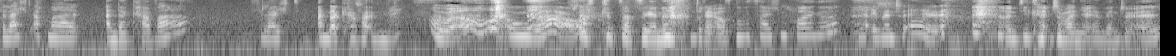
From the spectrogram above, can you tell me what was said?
Vielleicht auch mal undercover Vielleicht undercover im Netz? Oh, wow. Oh, wow. Vielleicht gibt es dazu ja eine Drei-Ausrufezeichen-Folge. Ja, eventuell. Und die könnte man ja eventuell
